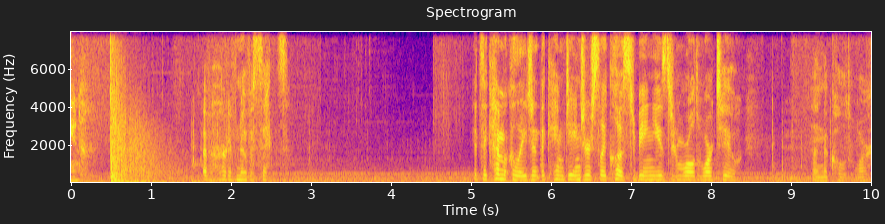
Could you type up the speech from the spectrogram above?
Kane? Ever heard of Nova 6? It's a chemical agent that came dangerously close to being used in World War II and the Cold War.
